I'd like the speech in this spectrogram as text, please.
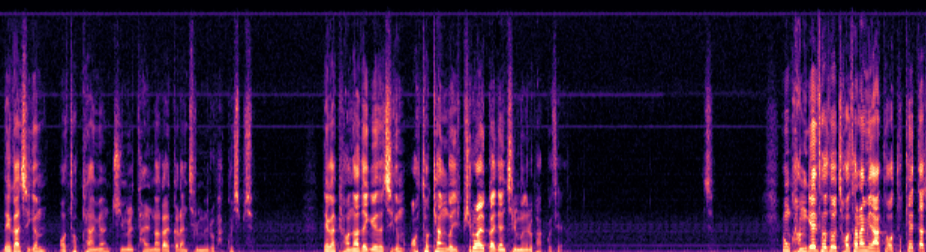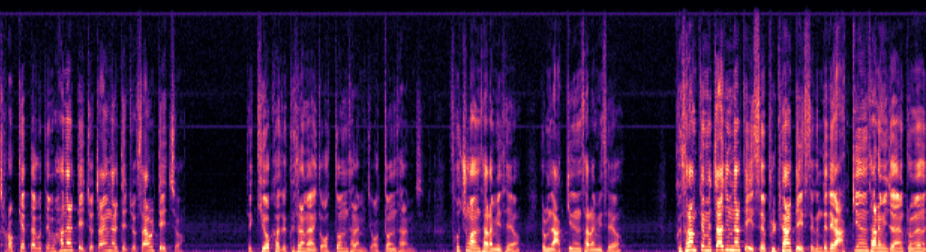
내가 지금 어떻게 하면 주님을 닮아갈까라는 질문으로 바꾸십시오. 내가 변화되기 위해서 지금 어떻게 하는 것이 필요할까에 대한 질문으로 바꾸세요. 그럼 관계에 서도 저 사람이 나한테 어떻게 했다 저렇게 했다고 때문에 화날 때 있죠. 짜증날 때 있죠. 싸울 때 있죠. 근데 기억하세요. 그 사람이 나에게 어떤 사람인지 어떤 사람인지 소중한 사람이세요? 여러분 아끼는 사람이세요? 그 사람 때문에 짜증날 때 있어요. 불편할 때 있어요. 근데 내가 아끼는 사람이잖아요. 그러면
